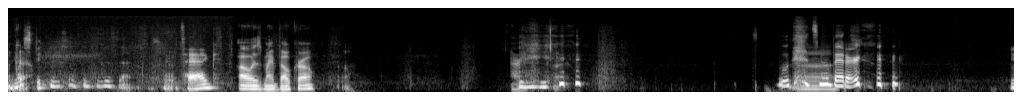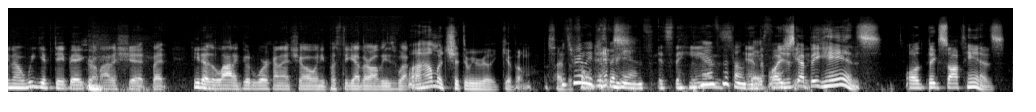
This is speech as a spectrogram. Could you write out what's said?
Okay. sticking something? What is that? You have a tag. Oh, is my Velcro? Oh. All right. Ooh, it's no uh, better. You know, we give Dave Baker a lot of shit, but he does a lot of good work on that show, and he puts together all these weapons. Well, how much shit do we really give him besides it's the really phone just the hands. It's the hands, hands and the phone case. Well, he just got big hands. Well, big soft hands.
